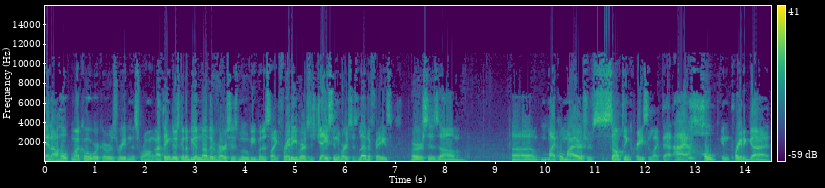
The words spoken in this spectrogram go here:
and I hope my coworker is reading this wrong. I think there's going to be another versus movie, but it's like Freddy versus Jason versus Leatherface versus um, uh, Michael Myers or something crazy like that. I hope and pray to God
